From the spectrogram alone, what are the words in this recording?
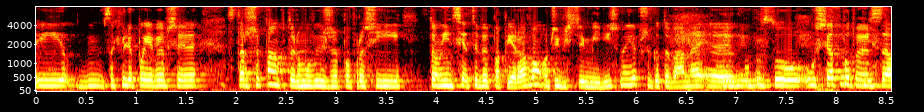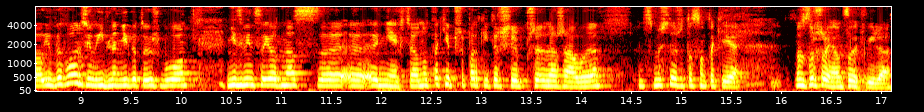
i za chwilę pojawiał się starszy pan, który mówił, że poprosi tą inicjatywę papierową. Oczywiście mieliśmy je przygotowane, e, po prostu usiadł, podpisał i wychodził i dla niego to już było nic więcej od nas e, e, nie chciał. No takie przypadki też się przydarzały, więc myślę, że to są takie no, wzruszające chwile.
